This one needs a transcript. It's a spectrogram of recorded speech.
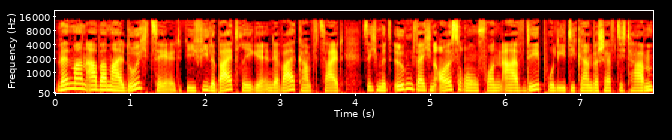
Wenn man aber mal durchzählt, wie viele Beiträge in der Wahlkampfzeit sich mit irgendwelchen Äußerungen von AfD-Politikern beschäftigt haben,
